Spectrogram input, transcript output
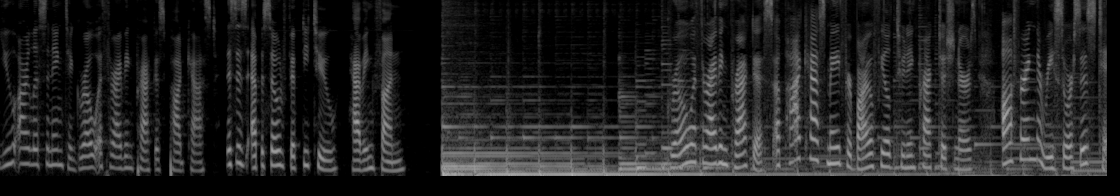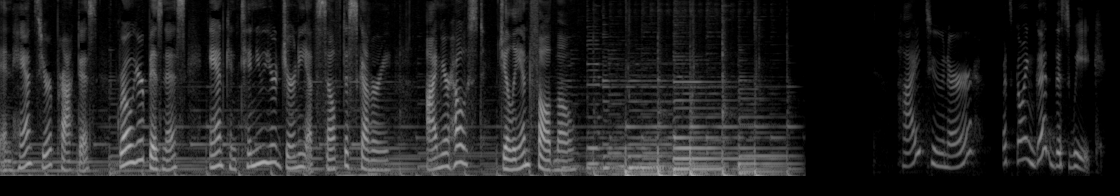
You are listening to Grow a Thriving Practice podcast. This is episode 52 Having Fun. Grow a Thriving Practice, a podcast made for biofield tuning practitioners, offering the resources to enhance your practice, grow your business, and continue your journey of self discovery. I'm your host, Jillian Faldmo. Tuner. What's going good this week?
